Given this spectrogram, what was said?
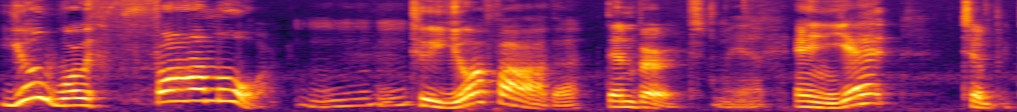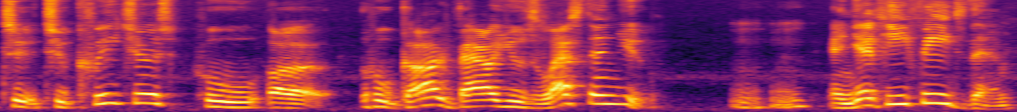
You're worth far more hmm to your father than birds. Yeah. And yet, to to to creatures who uh, who God values less than you, hmm and yet He feeds them.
